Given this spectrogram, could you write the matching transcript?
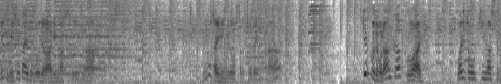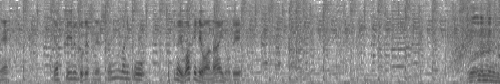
ぜひ見せたいところではありますが、どのタイミングで押したらちょうどいいのかな？結構でもランクアップは割と起きますね。やっているとですね、そんなにこう、起きないわけではないので、うん。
